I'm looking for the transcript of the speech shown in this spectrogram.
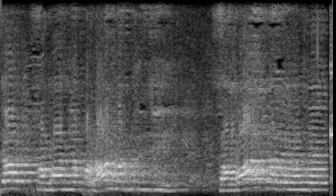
जब सम्मान्य प्रधानमंत्री जी संवाद कर रहे होंगे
